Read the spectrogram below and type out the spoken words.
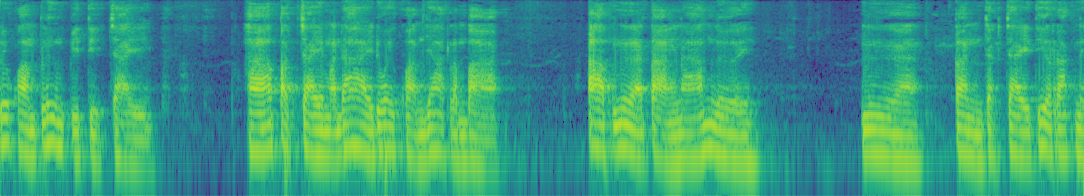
ด้วยความปลื้มปิติใจ หาปัจจัยมาได้ด้วยความยากลำบาก อาบเหงื่อต่างน้ำเลย เหงื่อกันจากใจที่รักใน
